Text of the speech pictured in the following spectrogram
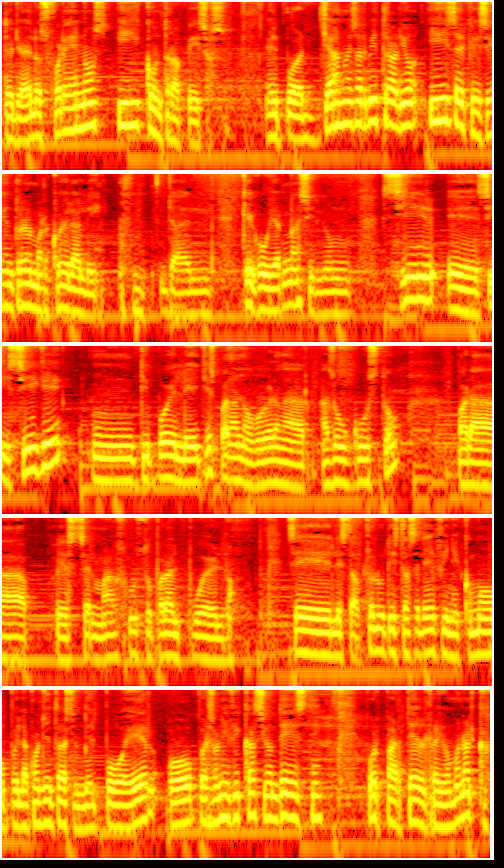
teoría de los frenos y contrapesos. El poder ya no es arbitrario y se ejerce dentro del marco de la ley. ya el que gobierna sigue un, si, eh, sigue un tipo de leyes para no gobernar a su gusto, para pues, ser más justo para el pueblo. el Estado absolutista se le define como pues, la concentración del poder o personificación de este por parte del rey o monarca.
